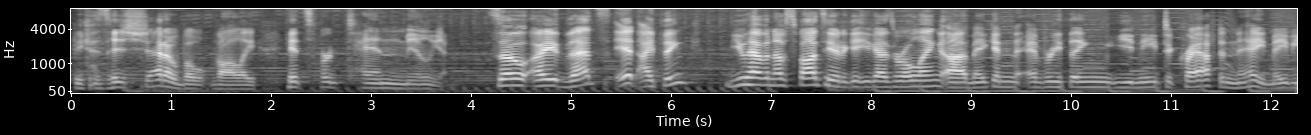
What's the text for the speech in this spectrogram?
because his shadow bolt volley hits for 10 million. So I that's it. I think you have enough spots here to get you guys rolling, uh, making everything you need to craft, and hey, maybe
